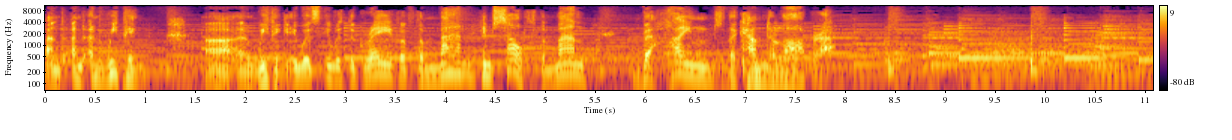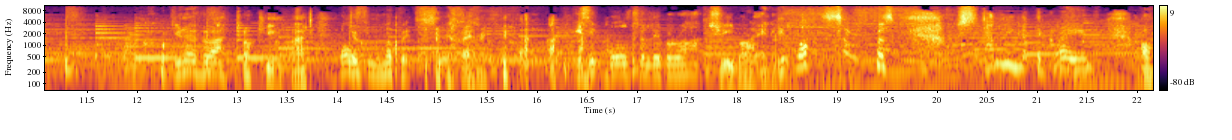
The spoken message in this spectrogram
and and and weeping, uh, and weeping. It was it was the grave of the man himself, the man behind the candelabra. Do you know who I'm talking about? All from the Muppets. Is it Walter Liberace by any? It was, it was standing at the grave of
